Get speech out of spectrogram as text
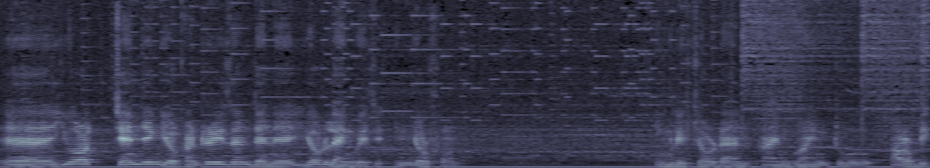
uh, you are changing your country region then uh, your language in your phone. English jordan i am going to arabic.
